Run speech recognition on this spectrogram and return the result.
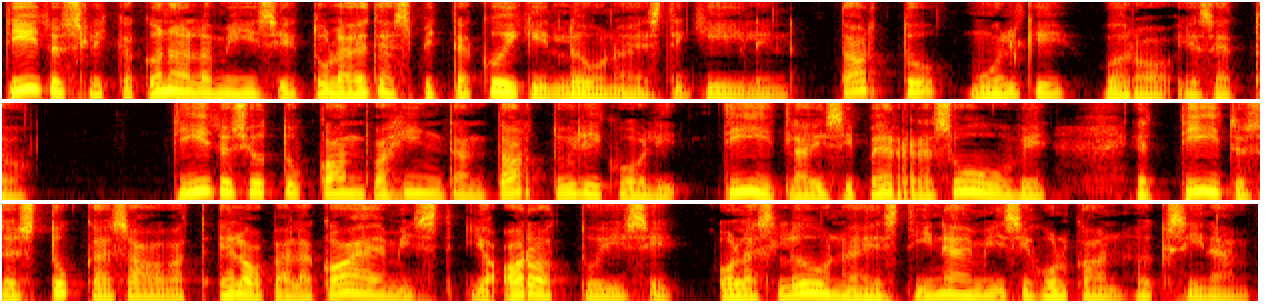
tiiduslikke kõnelemisi tule edespite kõigin lõuna-eesti kiilin Tartu, Mulgi, Võro ja Seto. tiidusjutu kandva hindan Tartu Ülikooli tiidlaisi perre suuvi, et tiidusest tuke saavat elo peale kaemist ja arotuisi olles Lõuna-Eesti inemiisi hulgan õks inemb.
